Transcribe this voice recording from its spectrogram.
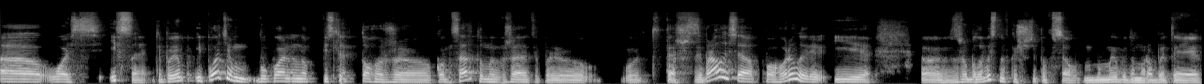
е, ось і все. Типу, і потім, буквально після того ж концерту, ми вже типу, от, теж зібралися, поговорили і е, зробили висновки, що типу, все, ми будемо робити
